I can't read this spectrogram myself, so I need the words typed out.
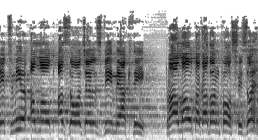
një të mirë Allahut Azza wa Jall s'dim me ia kthy. Pra Allahu ta ka dhënë post, shfrytëzoje.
